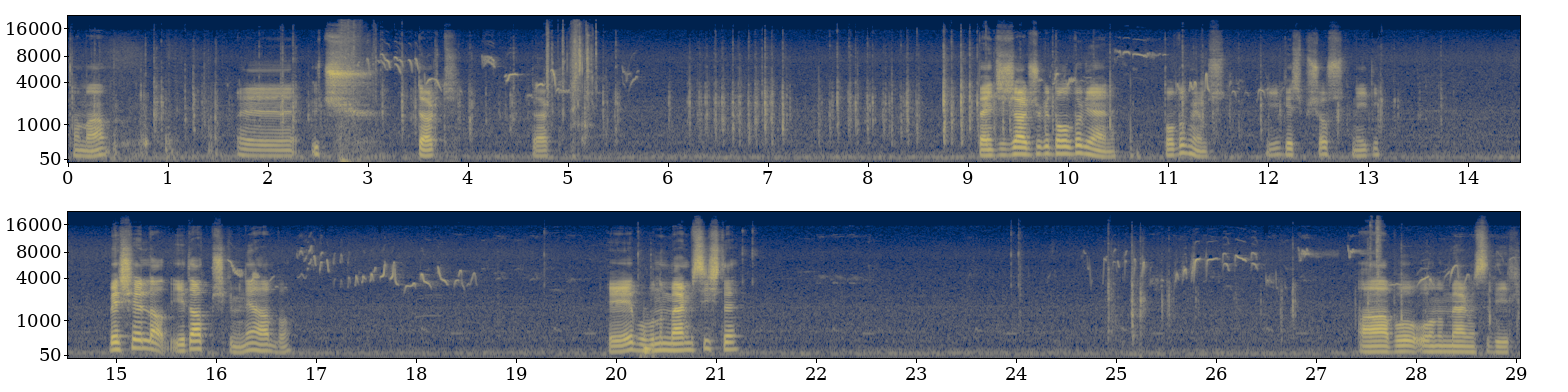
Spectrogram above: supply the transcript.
Tamam. Ee, 3 4 4 Bence şarjörü doldur yani. Doldurmuyor musun? İyi geçmiş olsun. Ne diyeyim? 550 762 mi? Ne abi bu? Ee bu bunun mermisi işte. Aa bu onun mermisi değil.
